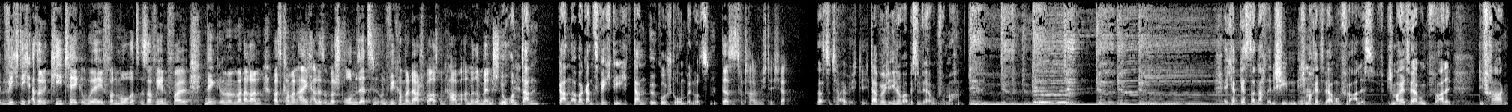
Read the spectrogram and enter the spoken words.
wichtig, also Key Takeaway von Moritz ist auf jeden Fall, denkt immer immer daran, was kann man eigentlich alles unter Strom setzen und wie kann man da Spaß mit haben, andere Menschen. Du und dann, dann aber ganz wichtig, dann Ökostrom benutzen. Das ist total wichtig, ja. Das ist total wichtig. Da möchte ich noch mal ein bisschen Werbung für machen. Ich habe gestern Nacht entschieden, ich mache jetzt Werbung für alles. Ich mache jetzt Werbung für alle, die fragen.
